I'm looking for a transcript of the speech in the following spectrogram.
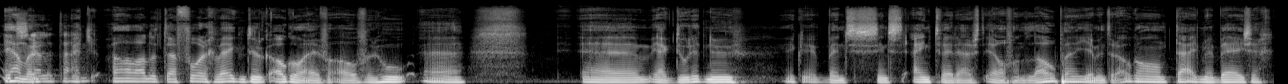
in ja, snelle maar, tijd. Je, we hadden het daar vorige week natuurlijk ook al even over. Hoe, uh, uh, ja, ik doe dit nu ik, ik, ben sinds eind 2011 aan het lopen. Je bent er ook al een tijd mee bezig.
